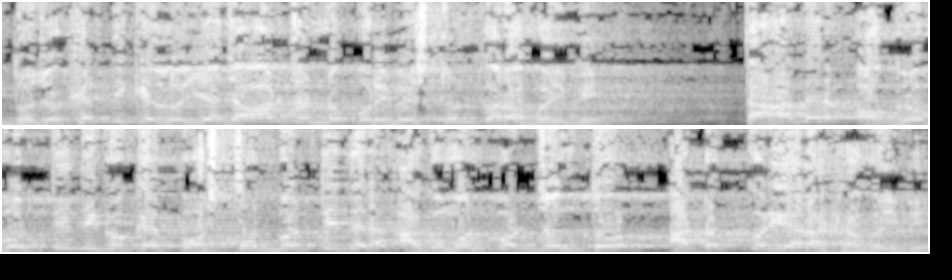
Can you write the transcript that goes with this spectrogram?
দোজখের দিকে লইয়া যাওয়ার জন্য পরিবেষ্টন করা হইবে। তাহাদের অগ্রবর্তী দিগকে পশ্চাৎবর্তীদের আগমন পর্যন্ত আটক করিয়া রাখা হইবে।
